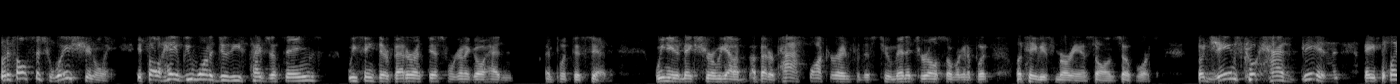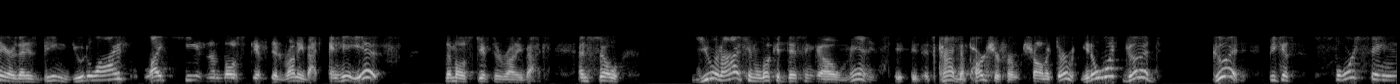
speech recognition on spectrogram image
but it's all situationally. It's all, hey, we want to do these types of things. We think they're better at this. We're going to go ahead and, and put this in. We need to make sure we got a, a better pass blocker in for this two minute drill, so we're going to put Latavius Murray and so on and so forth. But James Cook has been a player that is being utilized like he's the most gifted running back, and he is the most gifted running back. And so you and I can look at this and go, man, it's it, it's kind of departure from Sean McDermott. You know what? Good, good, because forcing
